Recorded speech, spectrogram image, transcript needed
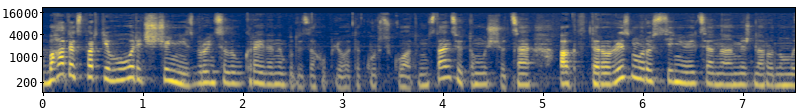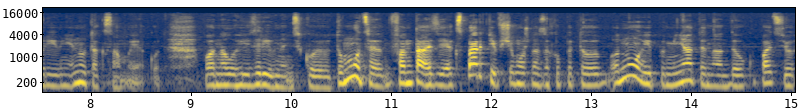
Багато експертів говорять, що ні, збройні сили України не будуть захоплювати Курську атомну станцію, тому що це акт тероризму розцінюється на міжнародному рівні. Ну так само, як от по аналогії з Рівненською. Тому це фантазія експертів, що можна захопити одну і поміняти на деокупацію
